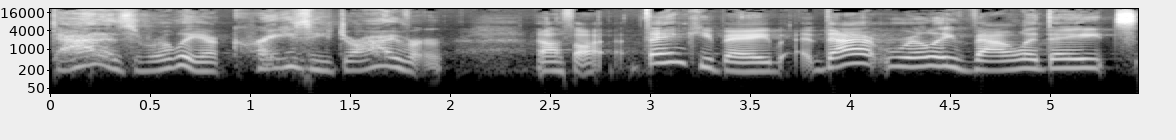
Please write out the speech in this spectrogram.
dad is really a crazy driver. And I thought, thank you, babe. That really validates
